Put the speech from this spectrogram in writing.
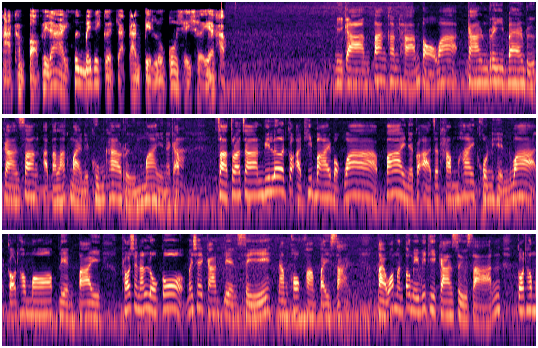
หาคำตอบให้ได้ ซึ่งไม่ได้เกิดจากการเปลี่ยนโลโก้เฉยๆอะครับ มีการตั้งคำถามต่อว่าการรีแบรนด์หรือการสร้างอัตลักษณ์ใหม่เนี่ยคุ้มค่าหรือไม่นะครับค่ะศาสตราจารย์วิเลิศก็อธิบายบอกว่าป้ายเนี่ยก็อาจจะทำให้คนเห็นว่ากทม เปลี่ยนไป เพราะฉะนั้นโลโก้ไม่ใช่การเปลี่ยนสีนำข้อความไปใส่ แต่ว่ามันต้องมีวิธีการสื่อสาร กทม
